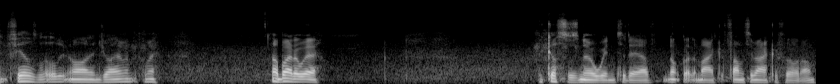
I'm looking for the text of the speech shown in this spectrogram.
It feels a little bit more enjoyment for me. Oh, by the way, because there's no wind today, I've not got the fancy microphone on.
